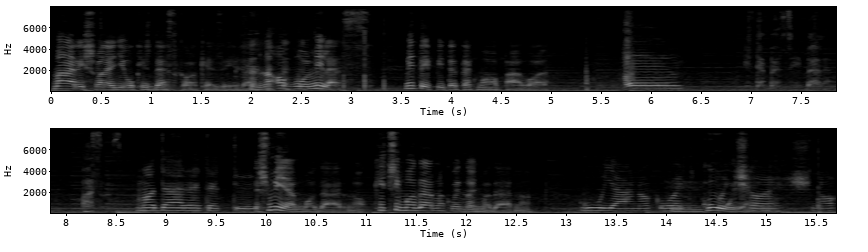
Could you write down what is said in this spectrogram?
már is van egy jó kis deszka a kezében. Na, abból mi lesz? Mit építetek ma apával? Ide beszélj bele. Azaz. madáretető És milyen madárnak? Kicsi madárnak, vagy nagy madárnak? gólyának, vagy, Gólyának. vagy sajsnak.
